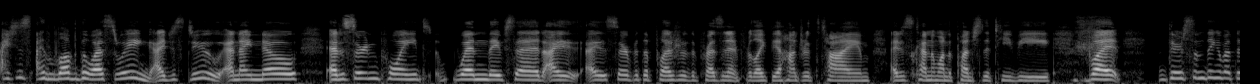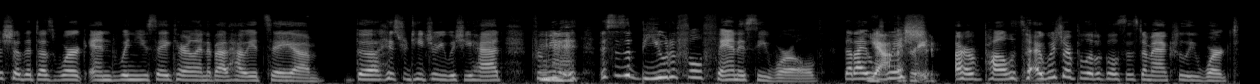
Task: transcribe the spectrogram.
I just I love The West Wing. I just do, and I know at a certain point when they've said I I serve at the pleasure of the president for like the hundredth time, I just kind of want to punch the TV, but. there's something about the show that does work, and when you say Caroline about how it's a um, the history teacher you wish you had. For mm-hmm. me, it, this is a beautiful fantasy world that I yeah, wish agreed. our politi- I wish our political system actually worked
